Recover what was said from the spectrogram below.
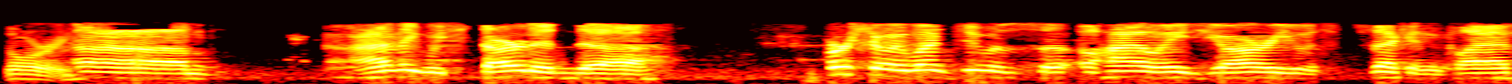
story. Um, I think we started. Uh, first show we went to was uh, Ohio AGR. He was second class,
